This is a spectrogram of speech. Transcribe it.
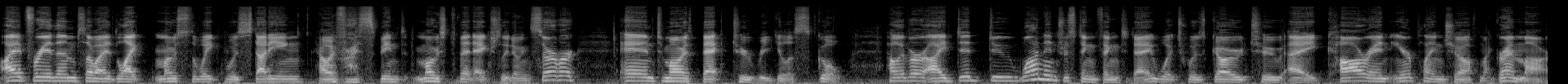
I had three of them, so I'd like most of the week was studying. However, I spent most of it actually doing server. and tomorrow's back to regular school. However, I did do one interesting thing today, which was go to a car and airplane show off my grandma.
